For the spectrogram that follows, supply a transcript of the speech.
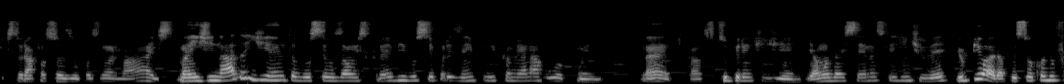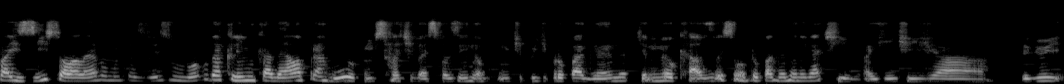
misturar com as suas roupas normais. Mas de nada adianta você usar um scrub e você, por exemplo, ir caminhar na rua com ele né? Ficar super anti-higiênico. E é uma das cenas que a gente vê. E o pior, a pessoa quando faz isso, ela leva muitas vezes o logo da clínica dela pra rua, como se ela estivesse fazendo algum tipo de propaganda, que no meu caso vai ser uma propaganda negativa. A gente já Teve,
